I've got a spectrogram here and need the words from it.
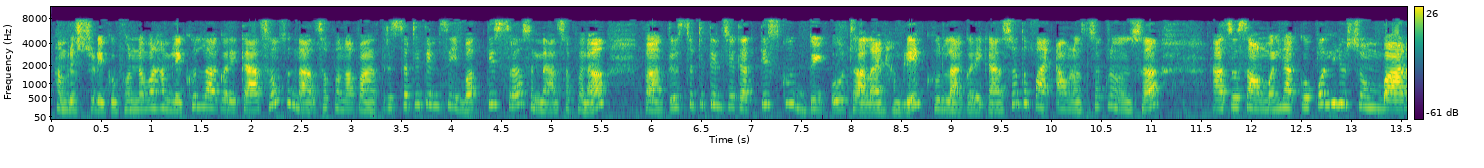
हाम्रो स्टुडियोको फोन नम्बर हामीले खुल्ला गरेका छौँ शून्य छपन्न पाँच त्रिसठी तिन सय बत्तीस र शून्य छपन्न पाँच त्रिसठी तिन सय तेत्तिसको दुईवटा लाइन हामीले खुल्ला गरेका छौँ। तपाईँ आउन सक्नुहुन्छ आज साउन महिनाको पहिलो सोमबार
